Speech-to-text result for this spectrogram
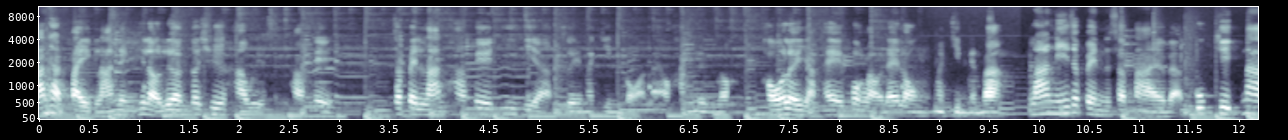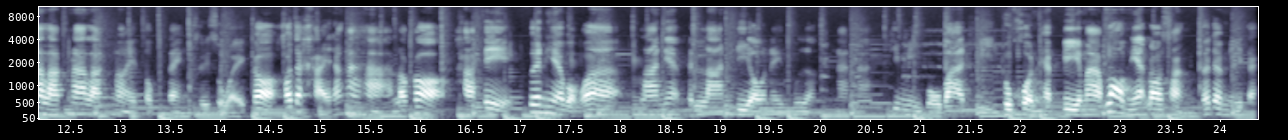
ร้านถัดไปอีกร้านหนึ่งที่เราเลือกก็ชื่อ Harvest Cafe จะเป็นร้านคาเฟ่ที่เฮียเคยมากินก่อนแล้วครั้งหนึ่งแล้วเขาก็เลยอยากให้พวกเราได้ลองมากินกันบ้าง ร้านนี้จะเป็นสไตล์แบบกุ๊กกิ๊กน่ารักน่ารักหน่อยตกแต่งสวยๆ ก็เขาจะขายทั้งอาหารแล้วก็คาเฟ่เพื่อนเฮียบอกว่าร้านเนี้ยเป็นร้านเดียวในเมืองนั้นนะที่มีโบบ้าทีทุกคนแฮปปี้มาก รอบนี้เราสั่งก็จะมีแต่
